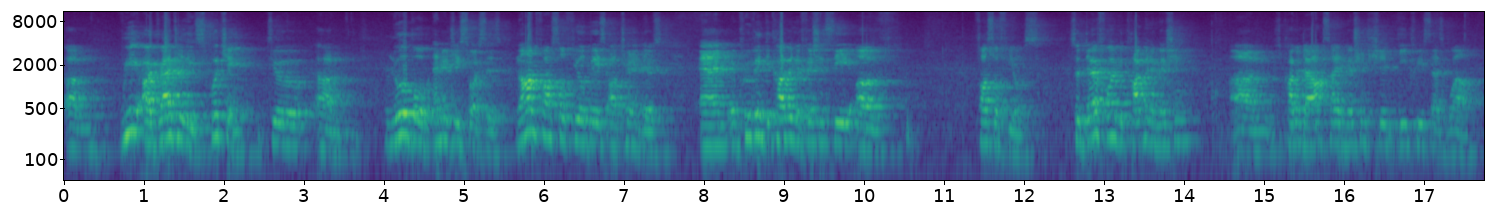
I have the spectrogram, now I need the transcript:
um, we are gradually switching to um, renewable energy sources, non-fossil fuel-based alternatives, and improving the carbon efficiency of fossil fuels. So therefore, the carbon emission, um, carbon dioxide emission should decrease as well.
